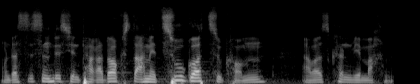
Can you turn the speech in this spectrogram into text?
Und das ist ein bisschen paradox, damit zu Gott zu kommen, aber das können wir machen.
